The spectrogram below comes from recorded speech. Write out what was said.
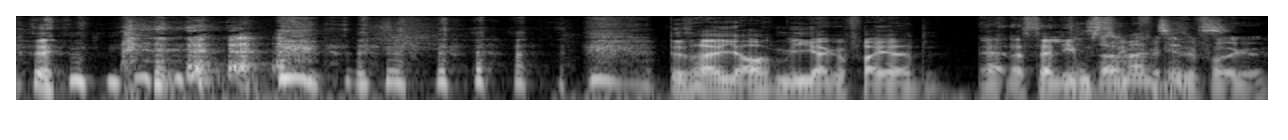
das habe ich auch mega gefeiert. Ja, das ist der Lebenszweck man's für diese jetzt- Folge.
